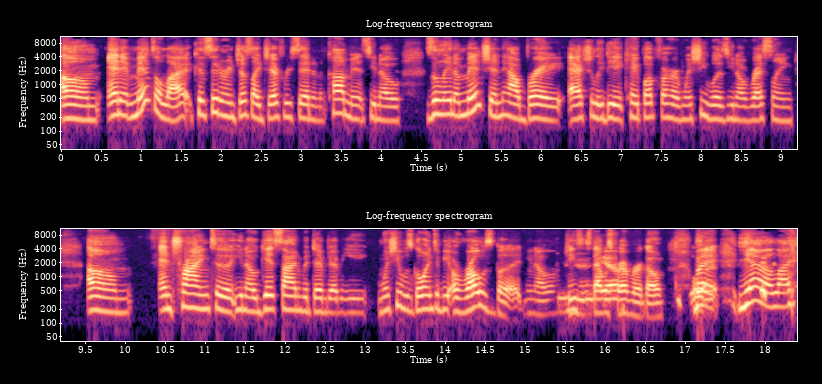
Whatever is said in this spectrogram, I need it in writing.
um and it meant a lot considering just like Jeffrey said in the comments you know Zelina mentioned how Bray actually did cape up for her when she was you know wrestling um and trying to you know get signed with WWE when she was going to be a rosebud you know Jesus Mhm, that was forever ago. But yeah like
